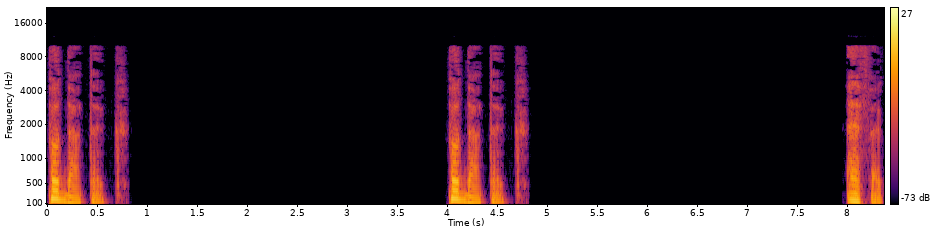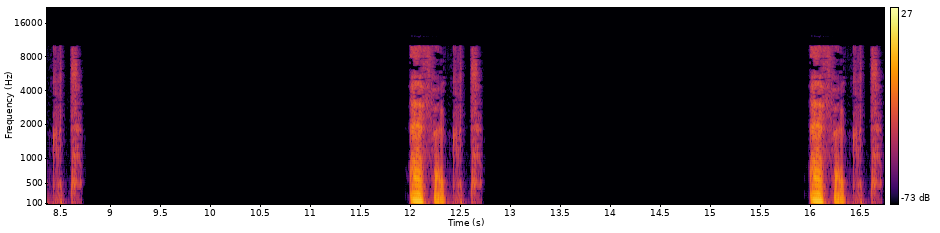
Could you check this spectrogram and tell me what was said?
Podatek. Podatek. Efekt. Efekt. Efekt.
